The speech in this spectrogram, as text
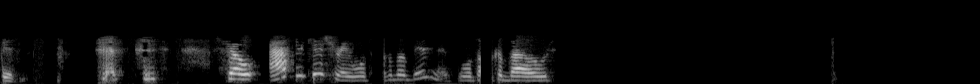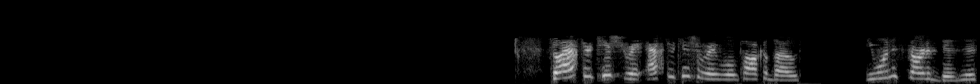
business. so after Tishrei, we'll talk about business. We'll talk about So after Tishrei, after Tishrei, we'll talk about do you want to start a business?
